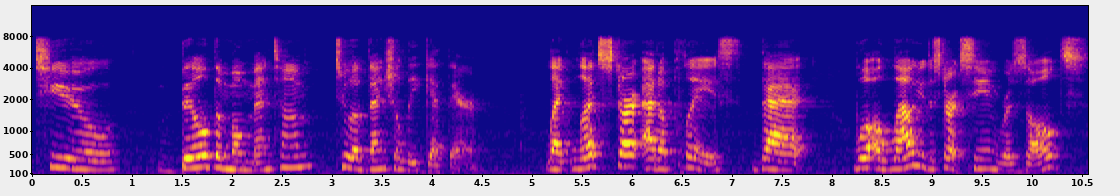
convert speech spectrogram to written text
to build the momentum to eventually get there. Like, let's start at a place that will allow you to start seeing results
